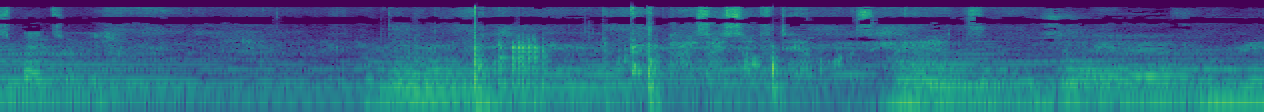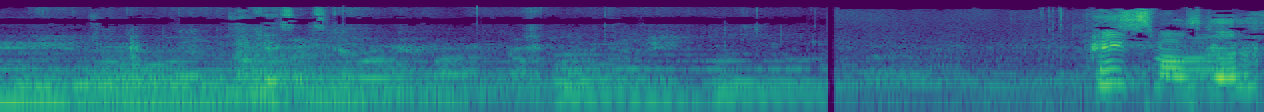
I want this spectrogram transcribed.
Sponsor me. Guys, I self tan. Want to see dance? My face looks good. Paint smells good.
